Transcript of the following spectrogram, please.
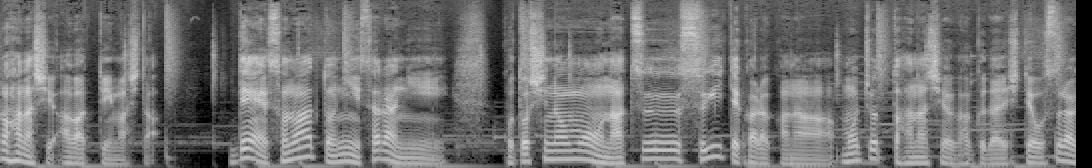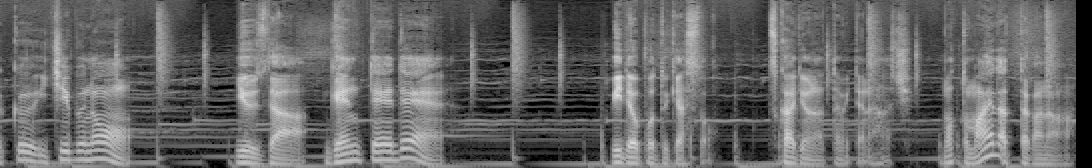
の話上がっていました。で、その後にさらに今年のもう夏過ぎてからかな、もうちょっと話が拡大して、おそらく一部のユーザー限定でビデオポッドキャスト使えるようになったみたいな話。もっと前だったかな。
